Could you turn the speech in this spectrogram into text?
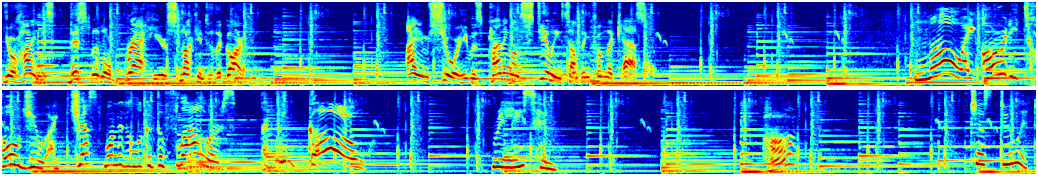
Your Highness, this little brat here snuck into the garden. I am sure he was planning on stealing something from the castle. No, I already told you. I just wanted to look at the flowers. Let me go. Release him. Huh? Just do it.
